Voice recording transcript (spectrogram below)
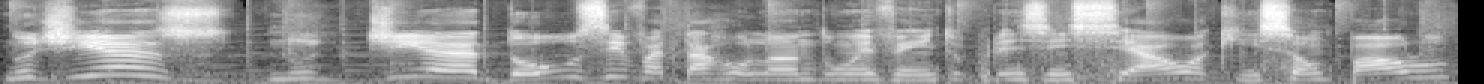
No dia, no dia 12 vai estar rolando um evento presencial aqui em São Paulo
